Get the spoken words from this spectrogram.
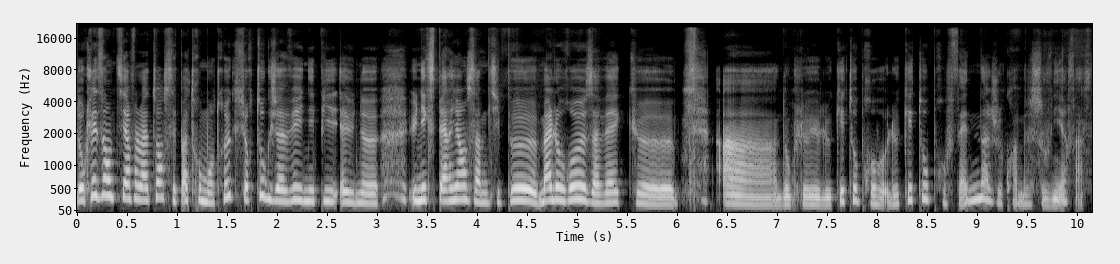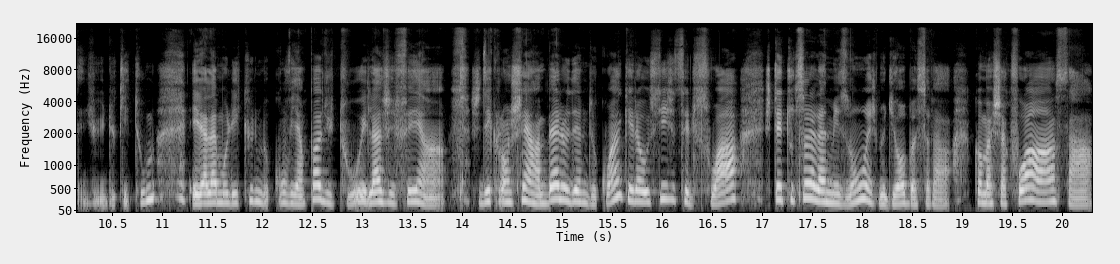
Donc les anti-inflammatoires, c'est pas trop mon truc, surtout que j'avais une expérience un petit peu malheureuse avec euh, un, donc le, le, le kétoprophène, je crois me souvenir, enfin c'est du, du kétoum. Et là, la molécule me convient pas du tout. Et là, j'ai fait un, j'ai déclenché un bel œdème de coin. Et là aussi, c'est le soir. J'étais toute seule à la maison et je me dis, oh bah ça va, comme à chaque fois, hein, ça,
